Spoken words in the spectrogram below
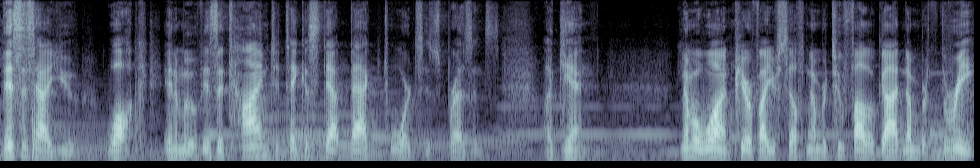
This is how you walk in a move. Is it time to take a step back towards His presence again? Number one, purify yourself. Number two, follow God. Number three,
